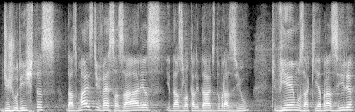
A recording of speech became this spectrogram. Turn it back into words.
de juristas das mais diversas áreas e das localidades do Brasil, que viemos aqui a Brasília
